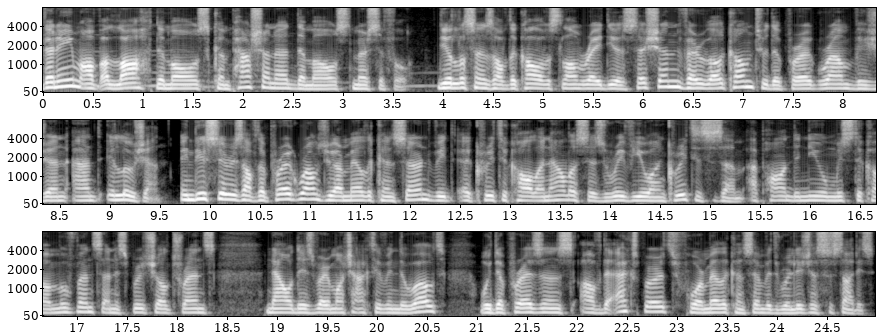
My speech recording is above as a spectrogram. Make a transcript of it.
the name of Allah, the most compassionate, the most merciful. Dear listeners of the Call of Islam radio session, very welcome to the program Vision and Illusion. In this series of the programs, we are mainly concerned with a critical analysis, review, and criticism upon the new mystical movements and spiritual trends nowadays very much active in the world, with the presence of the experts who are mainly concerned with religious studies.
